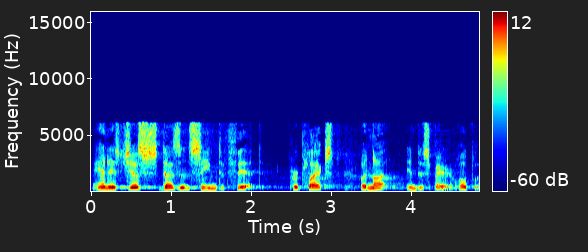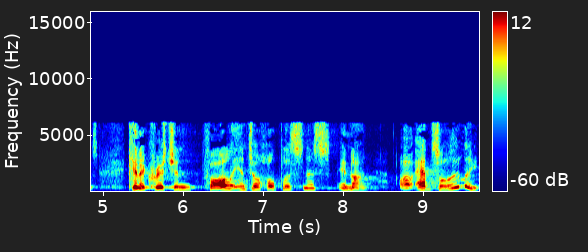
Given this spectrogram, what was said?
and it just doesn't seem to fit? Perplexed, but not in despair, hopeless. Can a Christian fall into hopelessness and not? Oh, absolutely.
